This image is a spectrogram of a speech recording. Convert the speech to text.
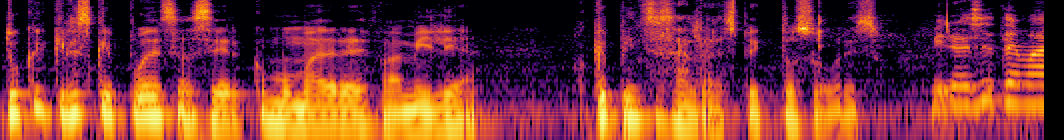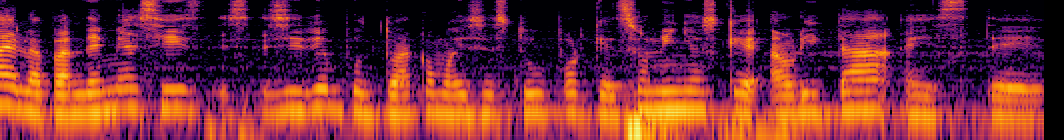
¿tú qué crees que puedes hacer como madre de familia? ¿Qué piensas al respecto sobre eso? Mira, ese tema de la pandemia sí es, bien puntual, como dices tú, porque son niños que ahorita, este,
